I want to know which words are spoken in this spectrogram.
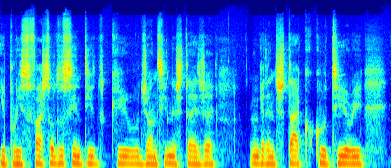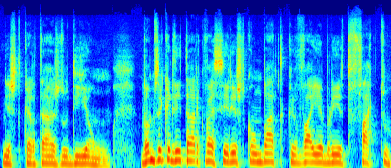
e por isso faz todo o sentido que o John Cena esteja um grande destaque com o Theory neste cartaz do dia 1. Vamos acreditar que vai ser este combate que vai abrir de facto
